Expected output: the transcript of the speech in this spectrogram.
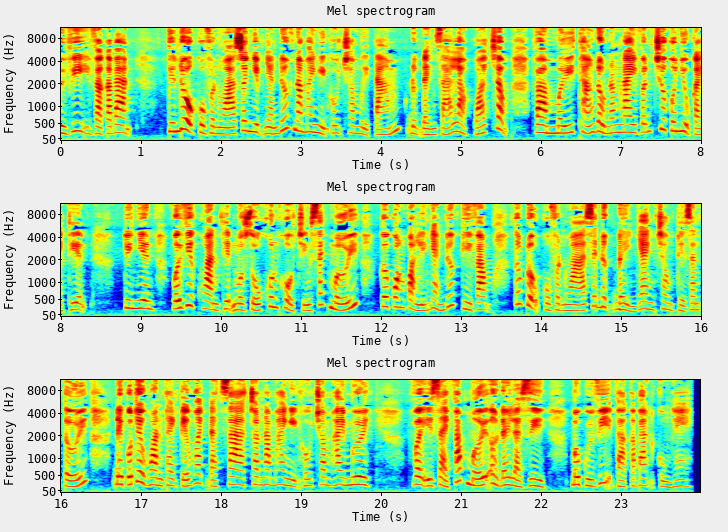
Quý vị và các bạn, Tiến độ cổ phần hóa doanh nghiệp nhà nước năm 2018 được đánh giá là quá chậm và mấy tháng đầu năm nay vẫn chưa có nhiều cải thiện. Tuy nhiên, với việc hoàn thiện một số khuôn khổ chính sách mới, cơ quan quản lý nhà nước kỳ vọng tốc độ cổ phần hóa sẽ được đẩy nhanh trong thời gian tới để có thể hoàn thành kế hoạch đặt ra cho năm 2020. Vậy giải pháp mới ở đây là gì? Mời quý vị và các bạn cùng nghe.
